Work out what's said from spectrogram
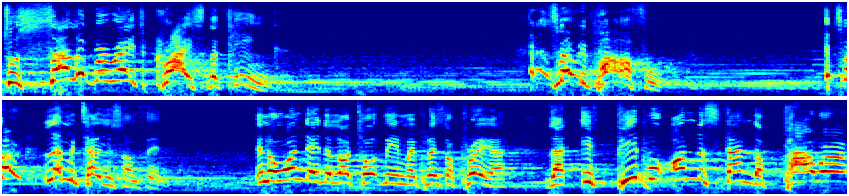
to celebrate Christ the King. It is very powerful. It's very, let me tell you something. You know, one day the Lord told me in my place of prayer that if people understand the power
